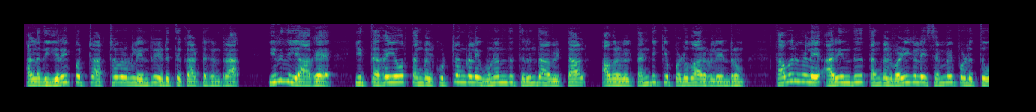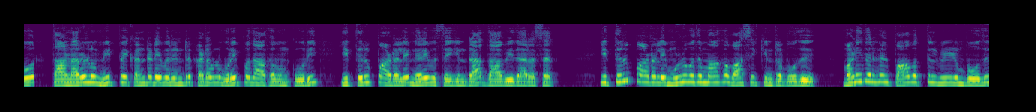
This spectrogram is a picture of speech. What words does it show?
அல்லது இறைப்பற்ற அற்றவர்கள் என்று எடுத்து காட்டுகின்றார் இறுதியாக இத்தகையோர் தங்கள் குற்றங்களை உணர்ந்து திருந்தாவிட்டால் அவர்கள் தண்டிக்கப்படுவார்கள் என்றும் தவறுகளை அறிந்து தங்கள் வழிகளை செம்மைப்படுத்துவோர் தான் அருளும் மீட்பை கண்டடைவர் என்று கடவுள் உரைப்பதாகவும் கூறி இத்திருப்பாடலை நிறைவு செய்கின்றார் தாவீத அரசர். இத்திருப்பாடலை முழுவதுமாக வாசிக்கின்ற போது மனிதர்கள் பாவத்தில் வீழும்போது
